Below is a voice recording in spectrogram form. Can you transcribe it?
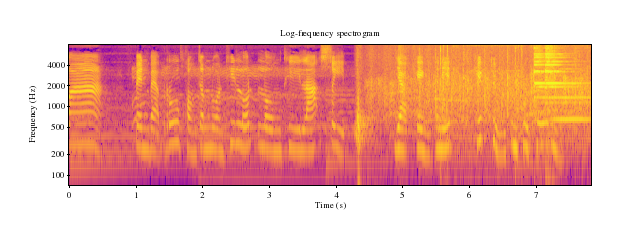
ว่า เป็นแบบรูปของจำนวนที่ลดลงทีละ 10 อยากเก่งคณิต คิดถึงคุณครูเพิ่ม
